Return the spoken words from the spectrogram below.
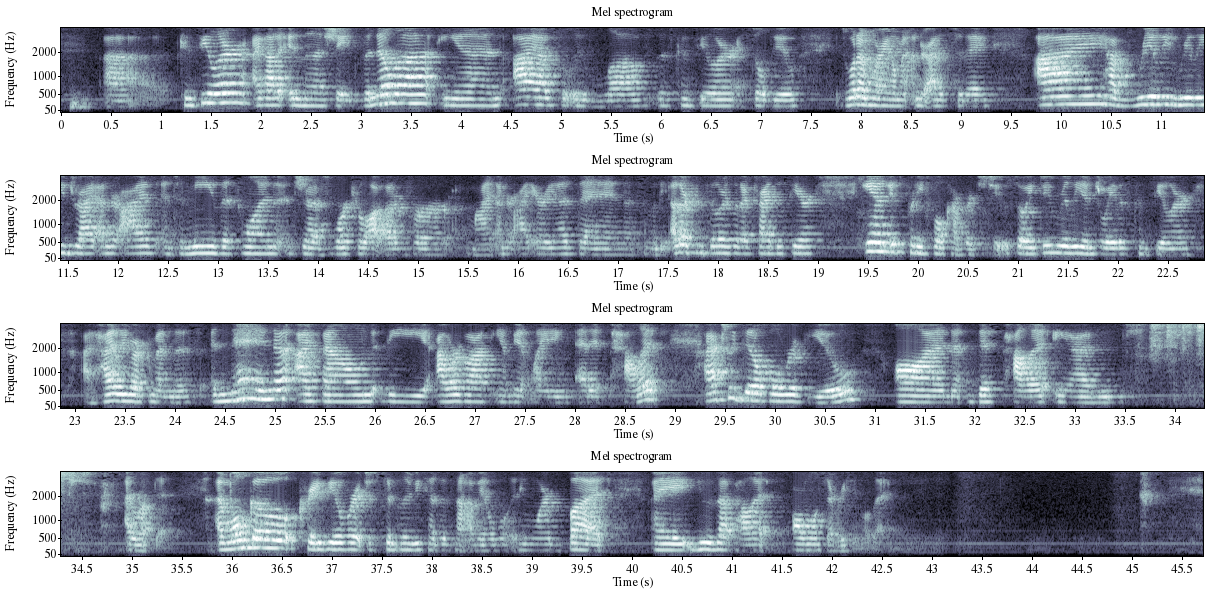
uh, concealer. I got it in the shade Vanilla and I absolutely love this concealer. I still do. It's what I'm wearing on my under eyes today. I have really, really dry under eyes and to me this one just works a lot better for my under eye area than some of the other concealers that I've tried this year. And it's pretty full coverage too. So I do really enjoy this concealer. I highly recommend this. And then I found the Hourglass Ambient Lighting Edit Palette. I actually did a whole review on this palette and I loved it. I won't go crazy over it just simply because it's not available anymore, but I use that palette almost every single day.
